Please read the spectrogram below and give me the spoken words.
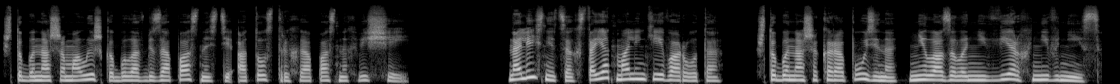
чтобы наша малышка была в безопасности от острых и опасных вещей. На лестницах стоят маленькие ворота, чтобы наша карапузина не лазала ни вверх, ни вниз,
